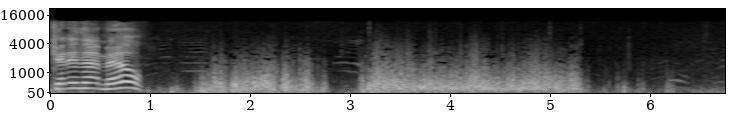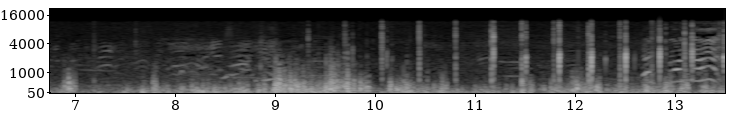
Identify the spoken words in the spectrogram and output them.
Get in that mill. Yes, Nugget!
